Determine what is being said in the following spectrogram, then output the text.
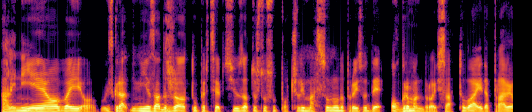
ali nije, ovaj, izgra, nije zadržao tu percepciju zato što su počeli masovno da proizvode ogroman broj satova i da prave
